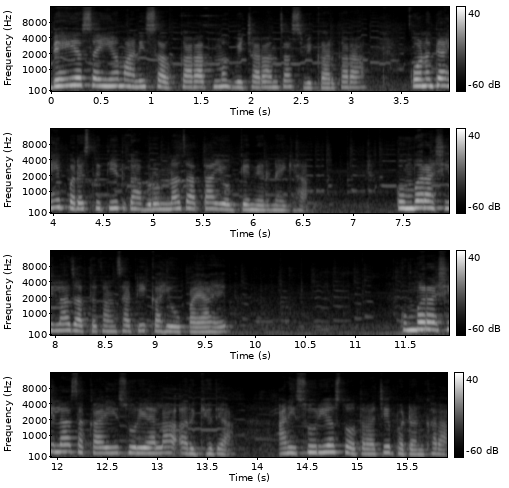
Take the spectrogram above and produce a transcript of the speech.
ध्येय संयम आणि सकारात्मक विचारांचा स्वीकार करा. कोणत्याही परिस्थितीत घाबरून न जाता योग्य निर्णय घ्या. कुंभराशीला जातकांसाठी काही उपाय आहेत. कुंभराशीला सकाळी सूर्याला अर्घ्य द्या आणि सूर्य स्तोत्राचे पठण करा.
